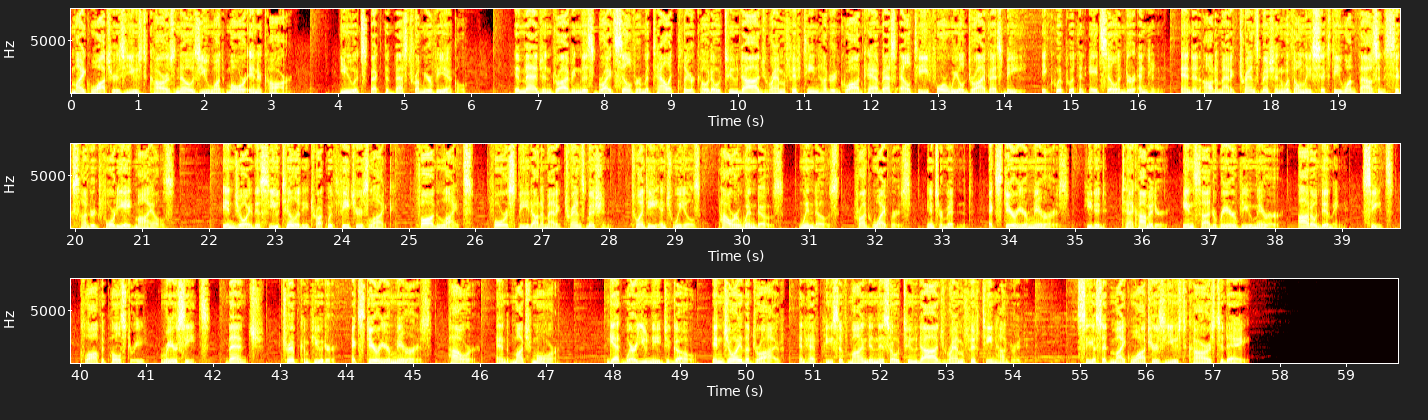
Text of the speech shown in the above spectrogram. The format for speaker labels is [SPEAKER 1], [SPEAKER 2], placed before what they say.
[SPEAKER 1] Mike Watchers Used Cars knows you want more in a car. You expect the best from your vehicle. Imagine driving this bright silver metallic clear coat 02 Dodge Ram 1500 Quad Cab SLT 4-wheel drive SB, equipped with an 8-cylinder engine and an automatic transmission with only 61,648 miles. Enjoy this utility truck with features like fog lights, 4-speed automatic transmission, 20-inch wheels, power windows, windows, front wipers, intermittent, exterior mirrors, heated, tachometer, inside rear view mirror, auto dimming, seats, cloth upholstery, rear seats, bench, trip computer, exterior mirrors, power, and much more. Get where you need to go, enjoy the drive, and have peace of mind in this 02 Dodge Ram 1500. See us at Mike Watchers Used Cars today.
